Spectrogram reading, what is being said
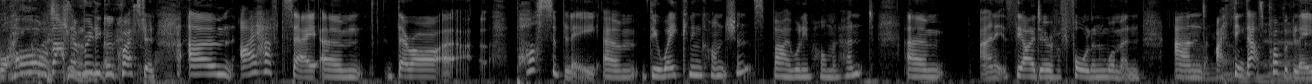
Oh, oh, that's a really good question. Um, I have to say, um, there are uh, possibly um, The Awakening Conscience by William Holman Hunt. And it's the idea of a fallen woman, and I think that's probably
